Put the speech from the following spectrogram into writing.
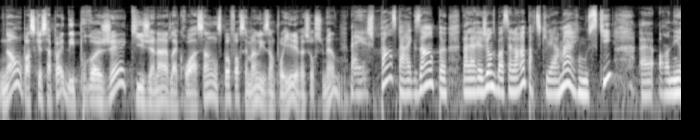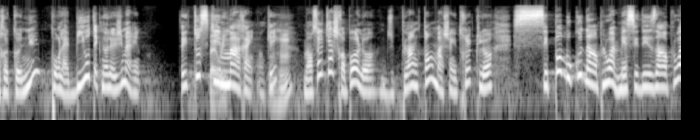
Non, parce que ça peut être des projets qui génèrent de la croissance, pas forcément les employés, les ressources humaines. Ben, je pense, par exemple, dans la région du Bas-Saint-Laurent, particulièrement à Rimouski, euh, on est reconnu pour la biotechnologie marine. T'sais, tout ce Ben qui est marin, OK? Mhm. Mais on se le cachera pas, là. Du plancton, machin truc, là, c'est pas beaucoup d'emplois, mais c'est des emplois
